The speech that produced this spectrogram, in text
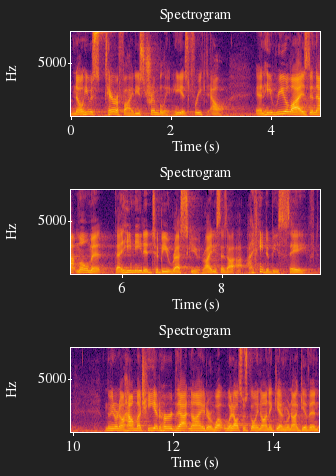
no, he was terrified. He's trembling. He is freaked out. And he realized in that moment that he needed to be rescued, right? He says, I, I need to be saved. And we don't know how much he had heard that night or what, what else was going on. Again, we're not given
